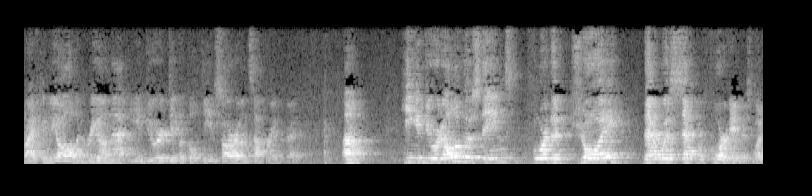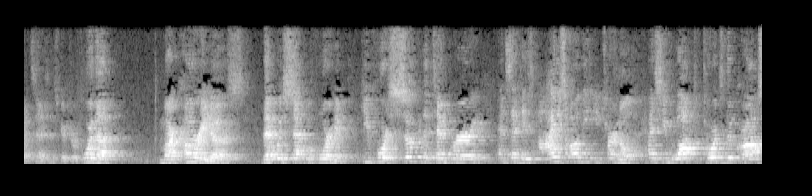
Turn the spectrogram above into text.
right? Can we all agree on that? He endured difficulty and sorrow and suffering, right? Um, he endured all of those things for the joy that was set before him, is what it says in Scripture. For the Makarios that was set before him. He forsook the temporary and set his eyes on the eternal as he walked towards the cross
